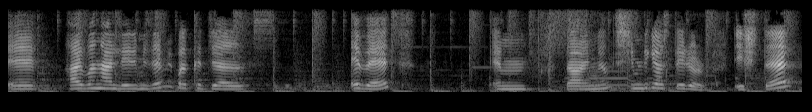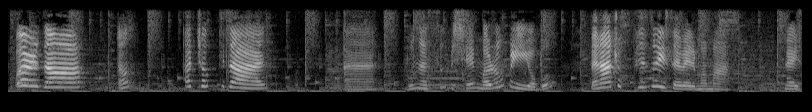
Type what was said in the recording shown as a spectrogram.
Ee, hayvan hallerimize mi bakacağız? Evet. Em, Diamond şimdi gösteriyorum. İşte burada. Aa, aa, çok güzel. Ee, bu nasıl bir şey? Marul mu yiyor bu? Ben en çok pizzayı severim ama. Neyse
